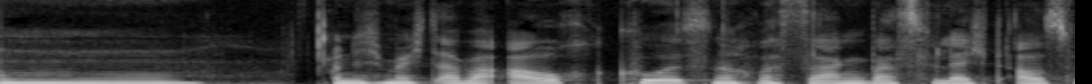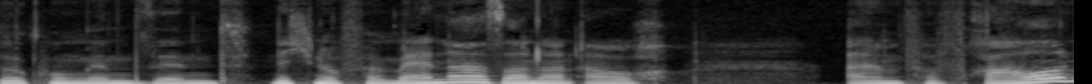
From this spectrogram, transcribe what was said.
Mm, und ich möchte aber auch kurz noch was sagen, was vielleicht Auswirkungen sind, nicht nur für Männer, sondern auch ähm, für Frauen.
